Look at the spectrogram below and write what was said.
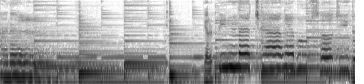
하늘 별빛 내 창에 부서지고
